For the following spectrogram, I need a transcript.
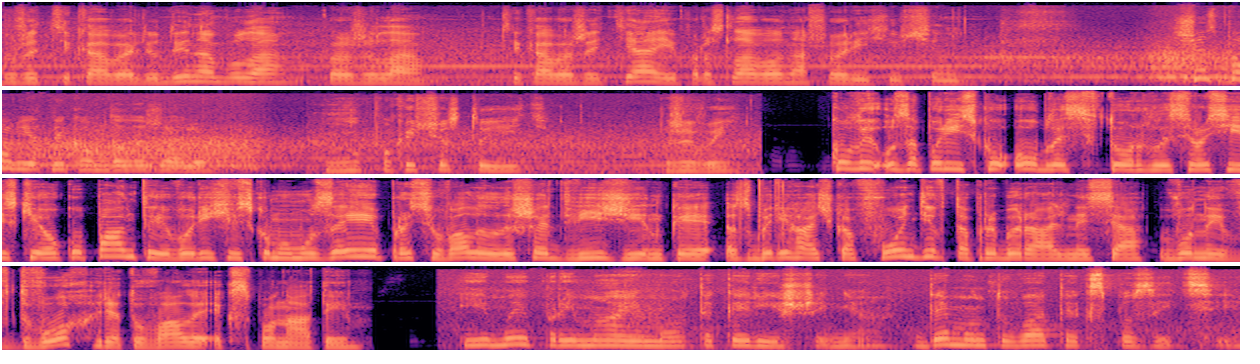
Дуже цікава людина була, прожила цікаве життя і прославила нашу Оріхівщину. Що з пам'ятником Долежалю? Ну, поки що стоїть, живий. Коли у Запорізьку область вторглись російські окупанти, в Оріхівському музеї працювали лише дві жінки: зберігачка фондів та прибиральниця. Вони вдвох рятували експонати. І ми приймаємо таке рішення демонтувати експозиції.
